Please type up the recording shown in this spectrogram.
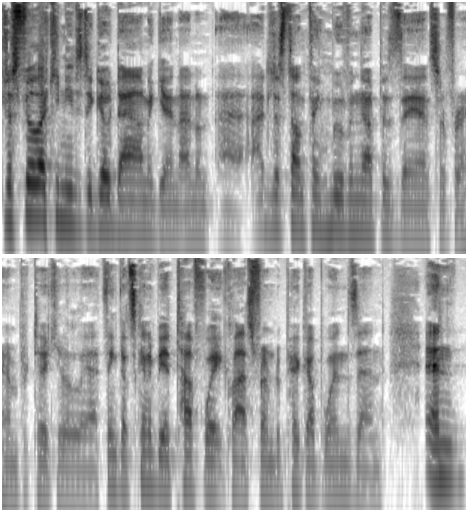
just feel like he needs to go down again. I don't. I just don't think moving up is the answer for him particularly. I think that's going to be a tough weight class for him to pick up wins in, and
